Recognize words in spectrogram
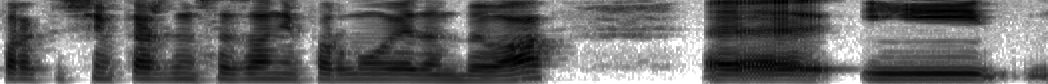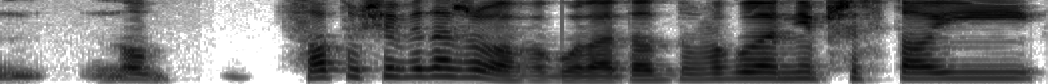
praktycznie w każdym sezonie Formuły 1 była e, i no, co tu się wydarzyło w ogóle? To, to w ogóle nie przystoi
